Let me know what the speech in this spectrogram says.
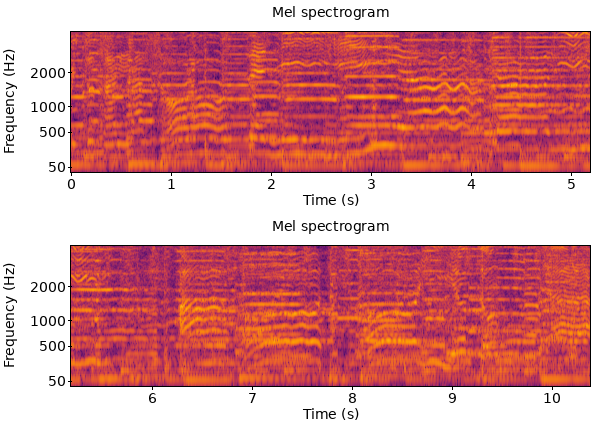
人さんが揃ってにぎやかにあおいよどんじゃら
